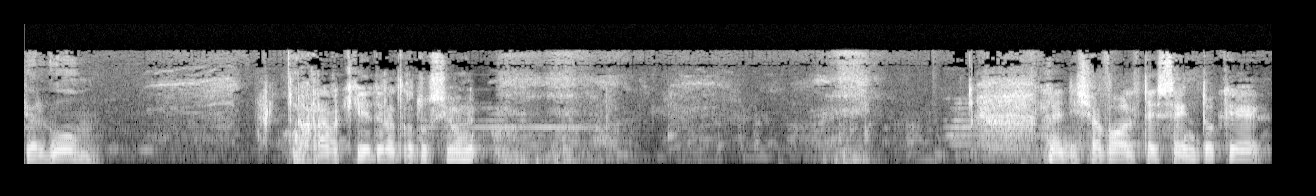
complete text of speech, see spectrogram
Tergum. Rav chiede la traduzione. Lei dice a volte sento che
